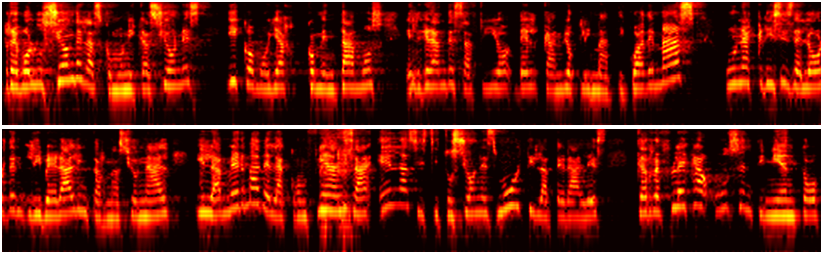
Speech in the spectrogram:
revolución de las comunicaciones y, como ya comentamos, el gran desafío del cambio climático. Además, una crisis del orden liberal internacional y la merma de la confianza en las instituciones multilaterales que refleja un sentimiento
